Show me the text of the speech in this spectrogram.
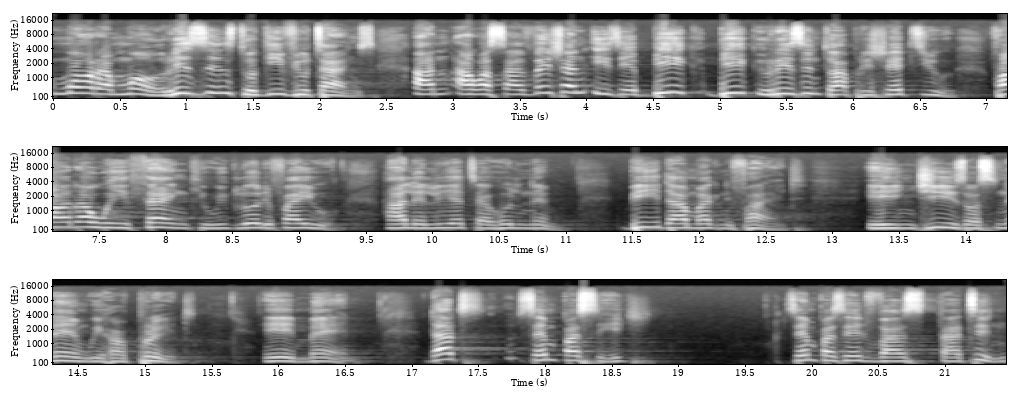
more and more reasons to give you thanks. And our salvation is a big, big reason to appreciate you. Father, we thank you. We glorify you. Hallelujah to your holy name. Be thou magnified. In Jesus' name we have prayed. Amen. That same passage, same passage, verse 13,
